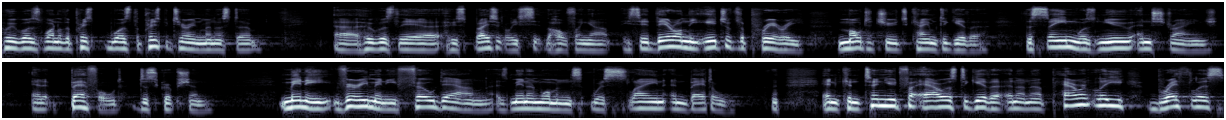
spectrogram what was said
who was one of the was the Presbyterian minister, uh, who was there, who basically set the whole thing up. He said, "There on the edge of the prairie, multitudes came together. The scene was new and strange, and it baffled description. Many, very many, fell down as men and women were slain in battle." and continued for hours together in an apparently breathless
